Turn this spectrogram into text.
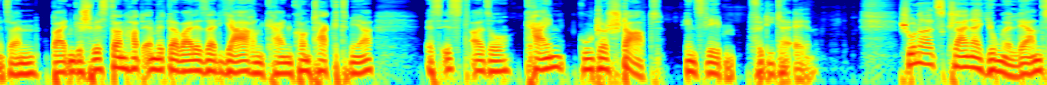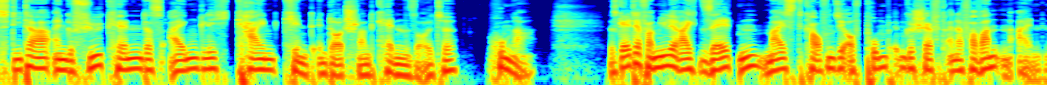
Mit seinen beiden Geschwistern hat er mittlerweile seit Jahren keinen Kontakt mehr. Es ist also kein guter Start ins Leben für Dieter L. Schon als kleiner Junge lernt Dieter ein Gefühl kennen, das eigentlich kein Kind in Deutschland kennen sollte. Hunger. Das Geld der Familie reicht selten, meist kaufen sie auf Pump im Geschäft einer Verwandten ein.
